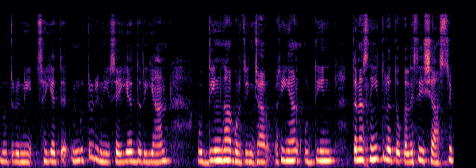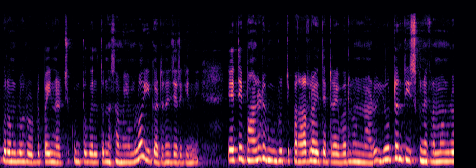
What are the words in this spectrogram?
మృతుడిని సయ్యద్ మృతుడిని సయ్యద్ రియాన్ ఉద్దీన్గా గుర్తించారు. రియాన్ ఉద్దీన్ తన స్నేహితులతో కలిసి శాస్త్రిపురంలో రోడ్డుపై నడుచుకుంటూ వెళ్తున్న సమయంలో ఈ ఘటన జరిగింది. అయితే బాలుడి మృతి పరారులో అయితే డ్రైవర్లు ఉన్నాడు. యూటర్న్ తీసుకునే క్రమంలో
